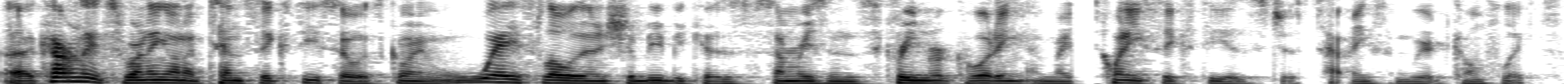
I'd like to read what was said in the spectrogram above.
Uh, currently, it's running on a 1060, so it's going way slower than it should be because for some reason screen recording and my 2060 is just having some weird conflicts.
